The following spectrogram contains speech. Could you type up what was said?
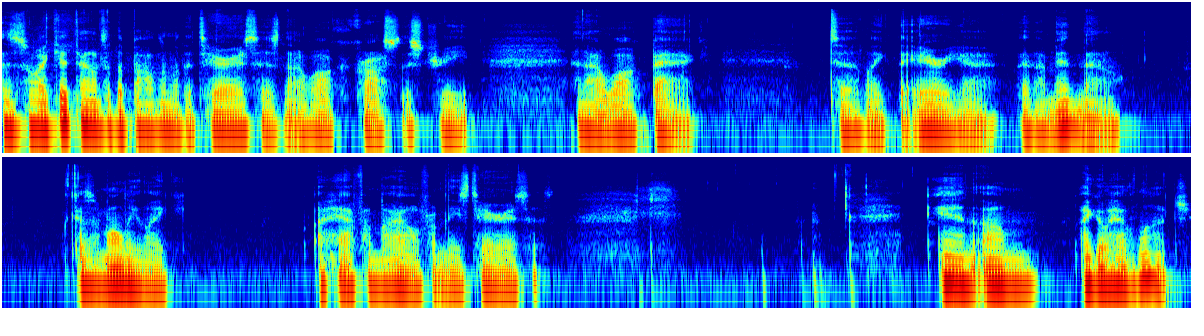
And so I get down to the bottom of the terraces and I walk across the street and I walk back to like the area that I'm in now because I'm only like a half a mile from these terraces. And um, I go have lunch.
